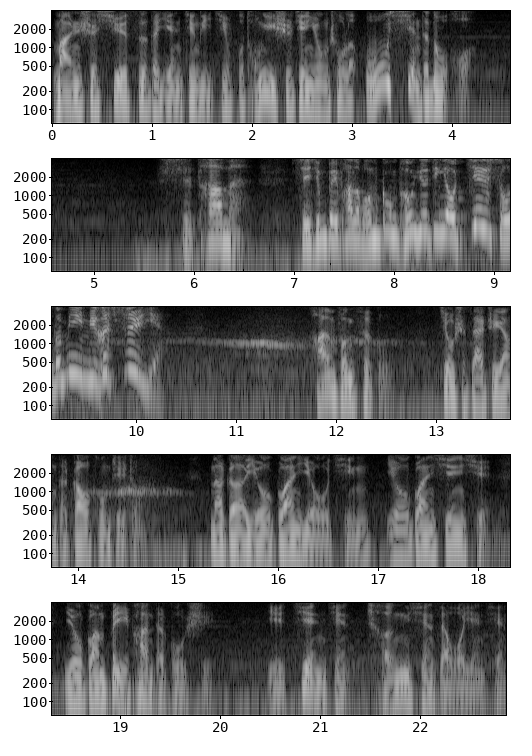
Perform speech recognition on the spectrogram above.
满是血丝的眼睛里几乎同一时间涌出了无限的怒火。是他们先行背叛了我们共同约定要坚守的秘密和誓言。寒风刺骨，就是在这样的高空之中。那个有关友情、有关鲜血、有关背叛的故事，也渐渐呈现在我眼前。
